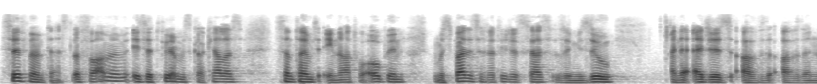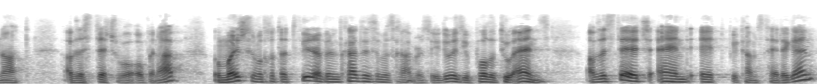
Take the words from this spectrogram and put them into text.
Sif mem test. Lefamim is a tfir miskakelas. Sometimes a knot will open. Mispadis echatichas zemizu, and the edges of the of the knot of the stitch will open up. So you do is you pull the two ends of the stitch and it becomes tight again.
